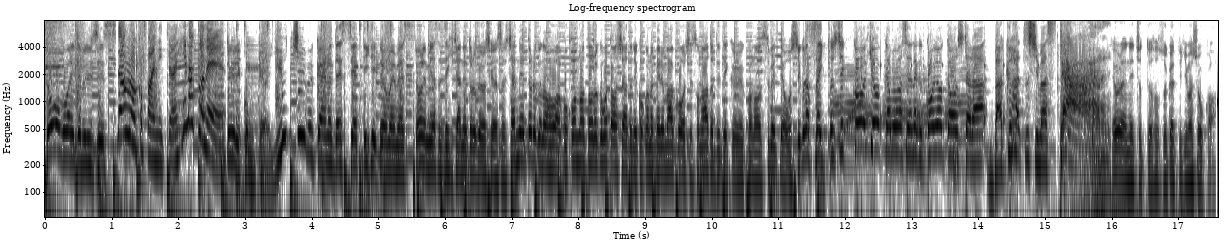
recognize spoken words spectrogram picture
どうもこんにちは、ブリーチです。どうもこんにちは、ひなこです。ということで今回は YouTube からのですやっていきたいと思います。ということで皆さんぜひチャンネル登録よろしくお願いします。チャンネル登録の方はここの登録ボタンを押した後にここのベルマークを押してその後出てくるこの全てを押してください。そして高評価も忘れなく高評価を押したら爆発します。ダーンということでね、ちょっと早速やっていきましょうか。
